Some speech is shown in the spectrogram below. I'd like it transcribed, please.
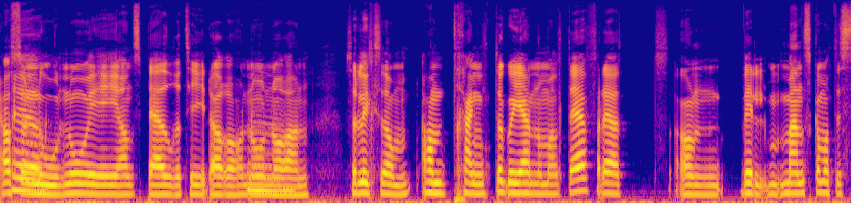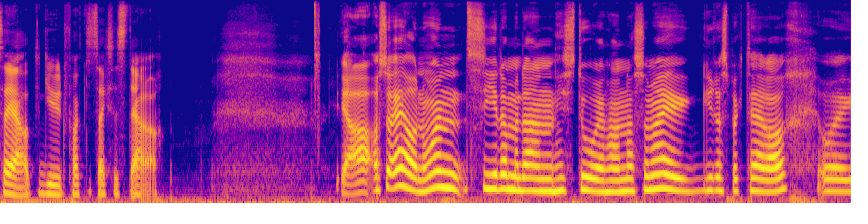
Altså Ja. nå, nå i hans bedre tider, og nå Mm. når han Så liksom Han trengte å gå gjennom alt det fordi at han vil Mennesker måtte se at Gud faktisk eksisterer. Ja, altså jeg har noen sider med den historien hans som jeg respekterer, og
